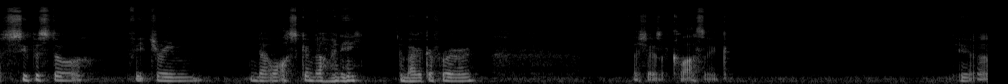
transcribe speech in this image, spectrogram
Superstore featuring no Oscar nominee, America Ferrera. That show's a classic. Yeah.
